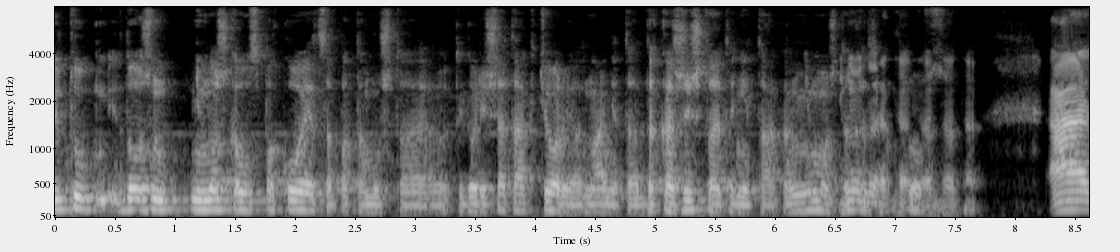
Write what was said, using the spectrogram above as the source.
YouTube должен немножко успокоиться, потому что ты говоришь, это актеры нанято, докажи, что это не так. Он не может Ну, да, доказать. да, Ну, да, да, да. А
